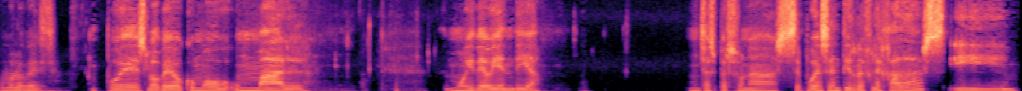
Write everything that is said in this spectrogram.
¿Cómo lo ves? Pues lo veo como un mal muy de hoy en día. Muchas personas se pueden sentir reflejadas y,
